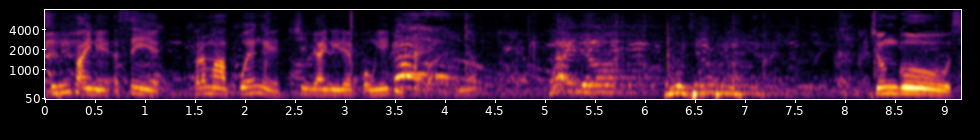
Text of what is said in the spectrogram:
ဆီမီဖိုင်နယ်အဆင့်ရဲ့ပထမပွဲငယ်ရှင်ပြိုင်နေတဲ့ပုံရိပ်တွေဖြစ်ပါတယ်ခင်ဗျာခိုင်းပြာဘူချင်ပြာဂျွန်ကိုစ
